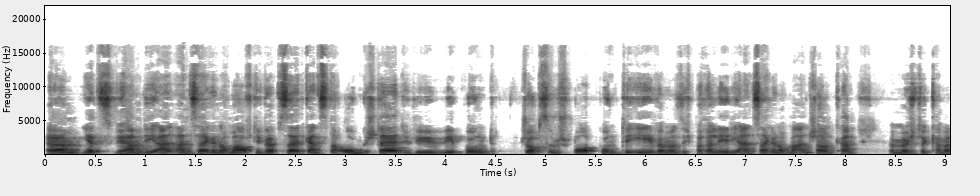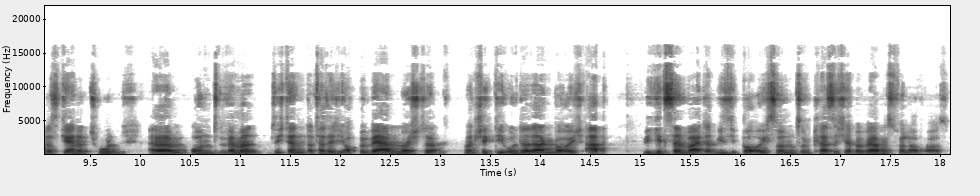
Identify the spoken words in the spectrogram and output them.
Ähm, jetzt, wir haben die Anzeige nochmal auf die Website ganz nach oben gestellt, www jobsimsport.de, wenn man sich parallel die Anzeige nochmal anschauen kann, möchte, kann man das gerne tun. Ähm, und wenn man sich dann tatsächlich auch bewerben möchte, man schickt die Unterlagen bei euch ab. Wie geht es dann weiter? Wie sieht bei euch so ein, so ein klassischer Bewerbungsverlauf aus?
